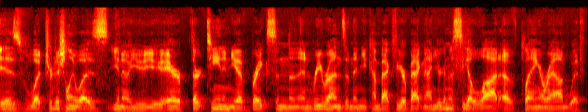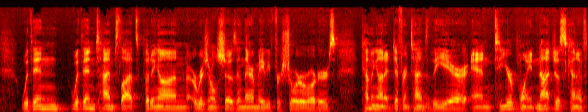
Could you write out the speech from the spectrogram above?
is what traditionally was. You know, you, you air 13 and you have breaks and, and reruns, and then you come back for your back nine. You're going to see a lot of playing around with within within time slots, putting on original shows in there, maybe for shorter orders, coming on at different times of the year, and to your point, not just kind of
